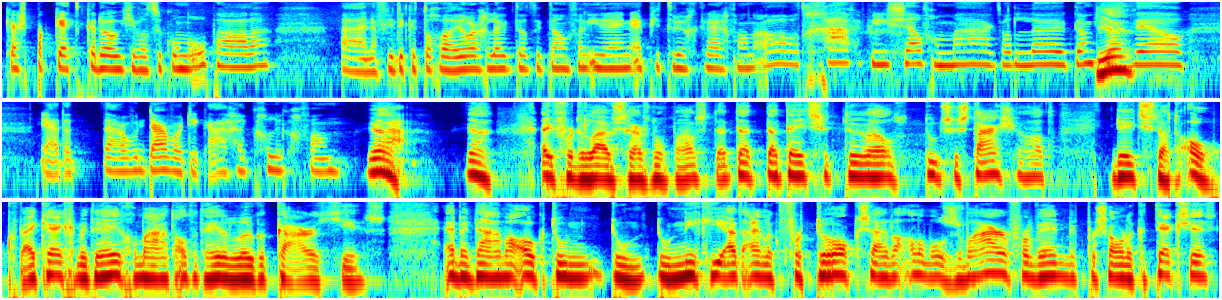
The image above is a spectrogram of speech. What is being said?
kerstpakket cadeautje wat ze konden ophalen. En dan vind ik het toch wel heel erg leuk dat ik dan van iedereen een appje terugkrijg van... oh, wat gaaf, heb je die zelf gemaakt? Wat leuk, dank je Ja. wel. Ja, dat, daar, word- daar word ik eigenlijk gelukkig van. Ja. Ja, even voor de luisteraars nogmaals. Dat, dat, dat deed ze terwijl toen ze stage had, deed ze dat ook. Wij kregen met regelmaat altijd hele leuke kaartjes. En met name ook toen, toen, toen Nikki uiteindelijk vertrok, zijn we allemaal zwaar verwend met persoonlijke tekstjes.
